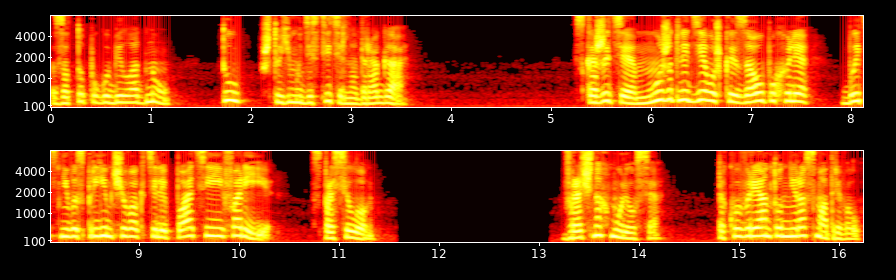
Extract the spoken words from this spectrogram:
зато погубил одну, ту, что ему действительно дорога. «Скажите, может ли девушка из-за опухоли быть невосприимчива к телепатии и эйфории?» — спросил он. Врач нахмурился. Такой вариант он не рассматривал.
